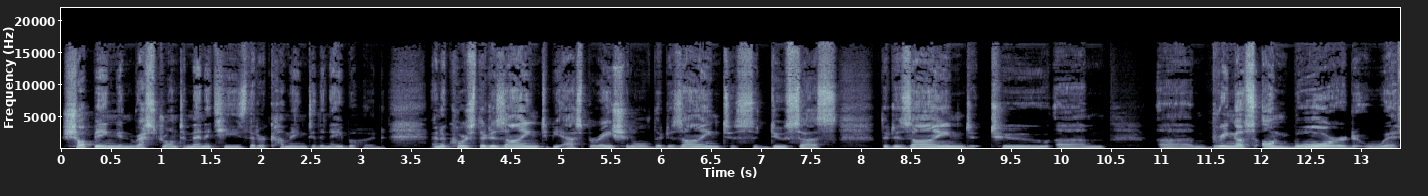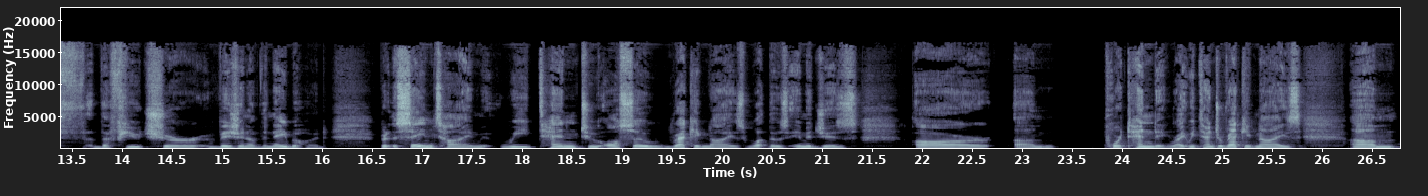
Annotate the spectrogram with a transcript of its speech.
shopping and restaurant amenities that are coming to the neighborhood. And of course, they're designed to be aspirational. They're designed to seduce us. They're designed to um, um, bring us on board with the future vision of the neighborhood. But at the same time, we tend to also recognize what those images are um, portending, right? We tend to recognize um,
